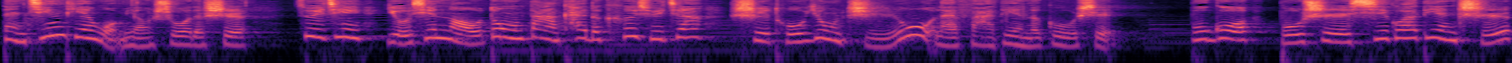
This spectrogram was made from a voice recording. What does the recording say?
但今天我们要说的是，最近有些脑洞大开的科学家试图用植物来发电的故事。不过，不是西瓜电池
